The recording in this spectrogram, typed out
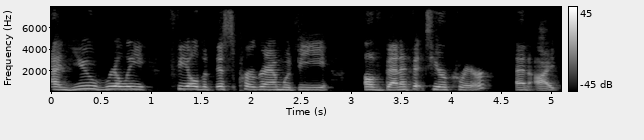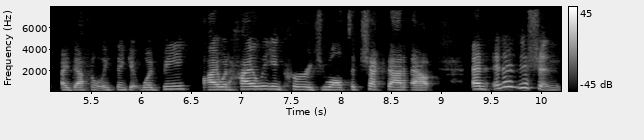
and you really feel that this program would be of benefit to your career, and I, I definitely think it would be, I would highly encourage you all to check that out. And in addition,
